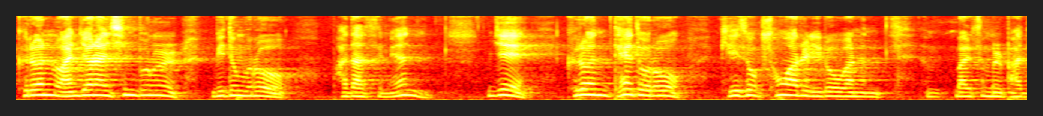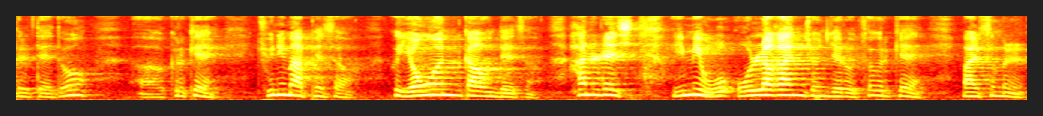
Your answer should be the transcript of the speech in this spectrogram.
그런 완전한 신분을 믿음으로 받았으면 이제 그런 태도로 계속 성화를 이루어가는 말씀을 받을 때도 어 그렇게 주님 앞에서 그 영원 가운데서 하늘에 이미 올라간 존재로서 그렇게 말씀을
